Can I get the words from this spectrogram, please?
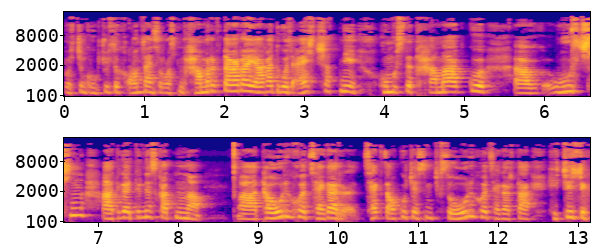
булчин хөгжүүлэх онлайн сургалтанд хамрагдаараа яагаад гэвэл аль шатны хүмүүстэд хамаагүй үйлчлэн а тэгээд тэрнээс гадна та өөрийнхөө цагаар цаг завгүй ч байсан ч гэсэн өөрийнхөө цагаар та хичээлэх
